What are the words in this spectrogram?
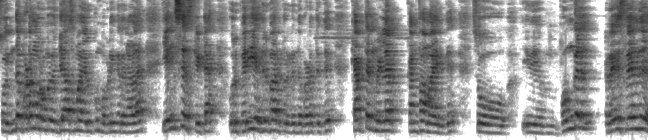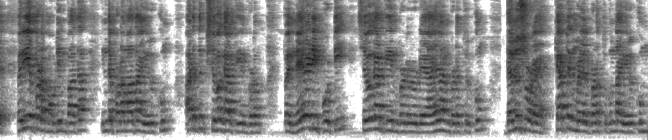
ஸோ இந்த படமும் ரொம்ப வித்தியாசமாக இருக்கும் அப்படிங்கிறதுனால யங்ஸ்டர்ஸ் கிட்ட ஒரு பெரிய எதிர்பார்ப்பு இருக்குது இந்த படத்துக்கு. கேப்டன் மில்லர் கன்ஃபார்ம் ஆயிருக்கு. ஸோ இது பொங்கல் ரேஸ்லேருந்து பெரிய படம் அப்படின்னு பார்த்தா இந்த படமாக தான் இருக்கும். அடுத்து சிவகார்த்திகேயன் படம். இப்போ நேரடி போட்டி சிவகார்த்திகேயன் படருடைய அயலான் படத்திற்கும் தனுஷோட கேப்டன் மில்லர் படத்துக்கும் தான் இருக்கும்.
